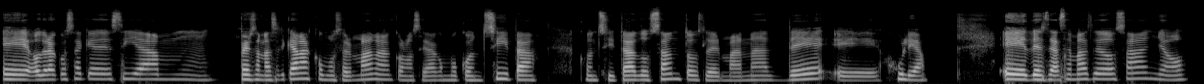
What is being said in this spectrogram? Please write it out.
Eh, otra cosa que decía mm, personas cercanas como su hermana, conocida como Conchita, Conchita Dos Santos, la hermana de eh, Julia. Eh, desde hace más de dos años,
